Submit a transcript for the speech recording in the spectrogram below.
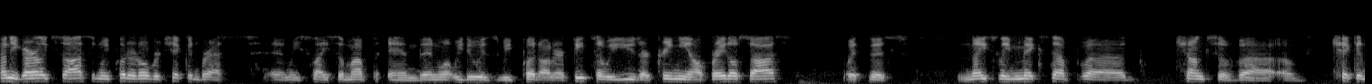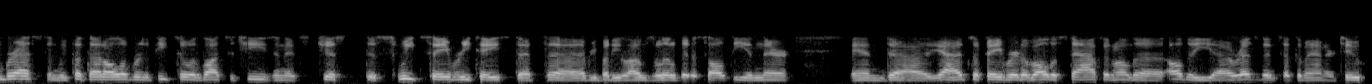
honey garlic sauce and we put it over chicken breasts and we slice them up. And then what we do is we put on our pizza. We use our creamy Alfredo sauce with this nicely mixed up uh, chunks of uh, of chicken breast, and we put that all over the pizza with lots of cheese, and it's just the sweet, savory taste that uh, everybody loves. A little bit of salty in there, and uh, yeah, it's a favorite of all the staff and all the all the uh, residents at the manor too.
